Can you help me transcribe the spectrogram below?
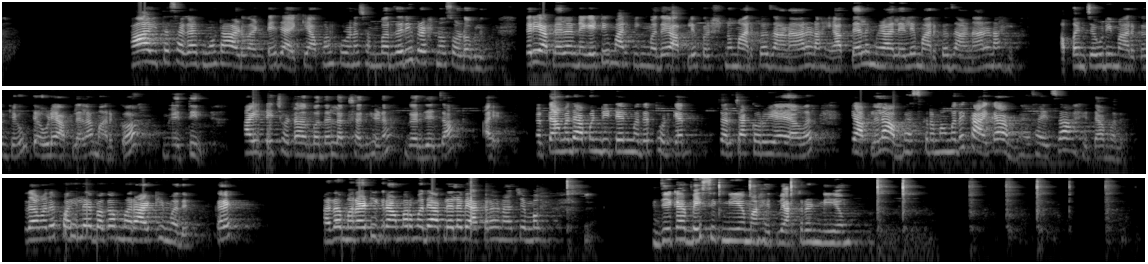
हा इथं सगळ्यात मोठा ॲडव्हान्टेज आहे की आपण पूर्ण शंभर जरी प्रश्न सोडवले तरी आपल्याला नेगेटिव्ह मार्किंगमध्ये आपले प्रश्न मार्क जाणार नाही आपल्याला मिळालेले मार्क जाणार नाही. आपण जेवढी मार्क घेऊ तेवढे आपल्याला मार्क मिळतील. हा इथे छोटा बदल लक्षात घेणं गरजेचा आहे. तर त्यामध्ये आपण डिटेलमध्ये थोडक्यात चर्चा करूया यावर की आपल्याला अभ्यासक्रमामध्ये काय काय अभ्यासायचं आहे त्यामध्ये. त्यामध्ये पहिलं आहे बघा मराठीमध्ये करेक्ट आता मराठी ग्रामरमध्ये आपल्याला व्याकरणाचे मग जे काय बेसिक नियम आहेत व्याकरण नियम.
